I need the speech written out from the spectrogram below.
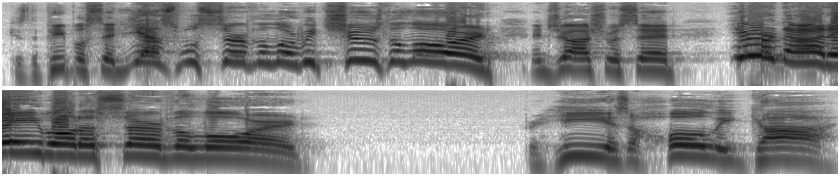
Because the people said, Yes, we'll serve the Lord. We choose the Lord. And Joshua said, You're not able to serve the Lord. For he is a holy God.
